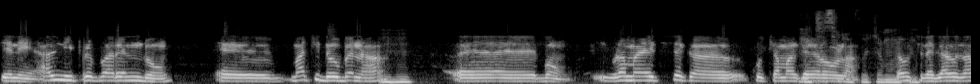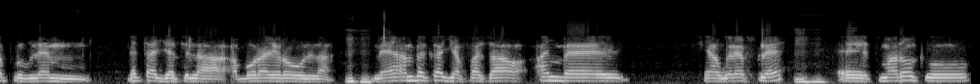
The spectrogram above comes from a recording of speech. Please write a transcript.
ten ne hali ni prépareni don eh, mati dɔw bɛ na eh, bon vraiment i tɛ se ka ko caman kɛ yɔrɔw la donc Sénégal ka problème ne ta jate la a bɔra yɔrɔw la mais an bɛ ka jafasa an bɛ siɲɛ wɛrɛ filɛ eh, tuma dɔ ko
